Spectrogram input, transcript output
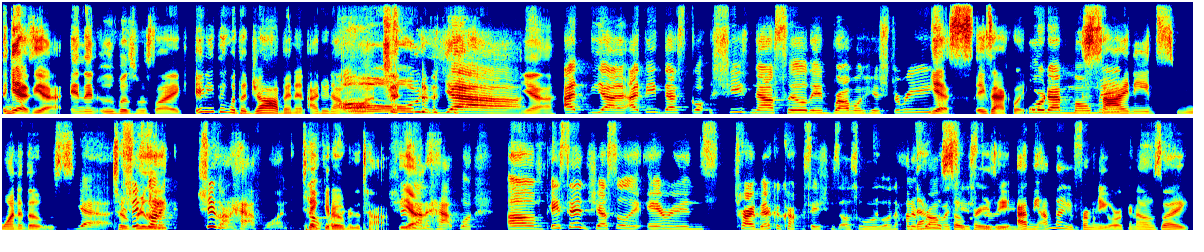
Yes, yeah. And then Ubah's was like, anything with a job in it, I do not oh, want. Oh yeah, yeah. I yeah, I think that's go. She's now sealed in Bravo history. Yes, exactly. For that moment, Sai needs one of those. Yeah, to she's really. Gonna, she's gonna have one. Take it over the top. She's yeah. gonna have one. Um, they said Jessel and Erin's Tribeca conversation is also going to go down. That was so history. crazy. I mean, I'm not even from New York, and I was like,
